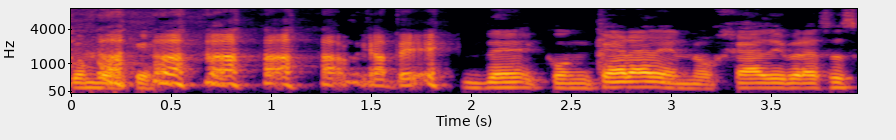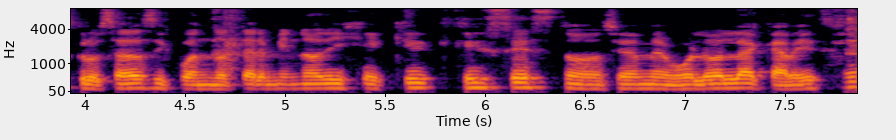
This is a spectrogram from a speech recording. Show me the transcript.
como que... Fíjate. De, con cara de enojado y brazos cruzados y cuando terminó dije, ¿qué, ¿qué es esto? O sea, me voló la cabeza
